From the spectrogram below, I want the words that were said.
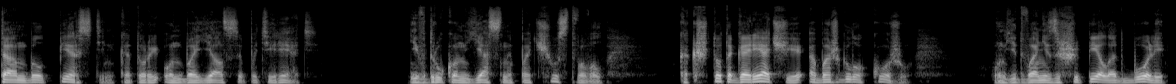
Там был перстень, который он боялся потерять. И вдруг он ясно почувствовал, как что-то горячее обожгло кожу. Он едва не зашипел от боли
